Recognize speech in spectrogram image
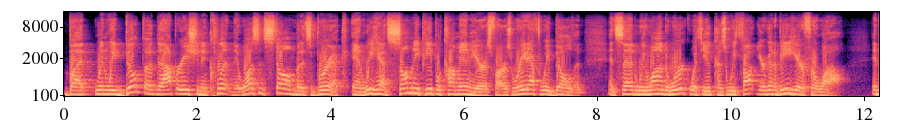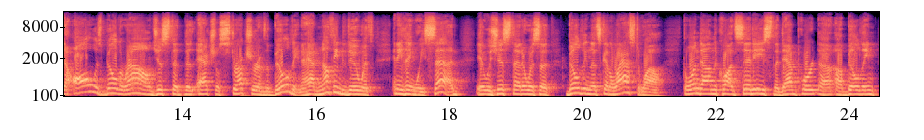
But when we built the, the operation in Clinton, it wasn't stone, but it's brick. And we had so many people come in here as far as right after we built it and said, we wanted to work with you because we thought you're going to be here for a while. And it all was built around just the, the actual structure of the building. It had nothing to do with anything we said. It was just that it was a building that's going to last a while. The one down in the Quad Cities, the Davenport uh, uh, building,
